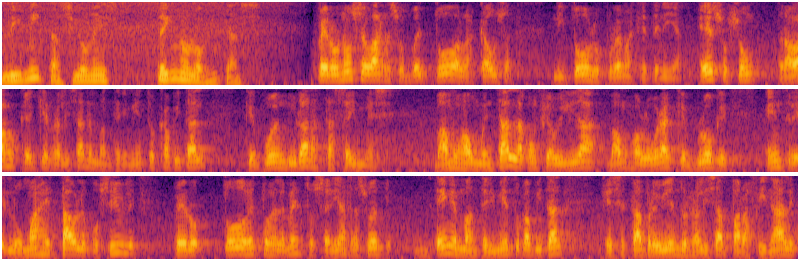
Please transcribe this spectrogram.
limitaciones tecnológicas pero no se va a resolver todas las causas ni todos los problemas que tenía. Esos son trabajos que hay que realizar en mantenimiento capital que pueden durar hasta seis meses. Vamos a aumentar la confiabilidad, vamos a lograr que el bloque entre lo más estable posible, pero todos estos elementos serían resueltos en el mantenimiento capital que se está previendo realizar para finales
